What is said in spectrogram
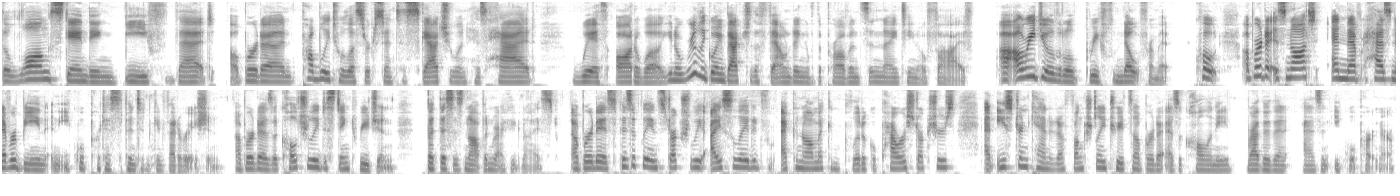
the long standing beef that Alberta and probably to a lesser extent Saskatchewan has had with Ottawa, you know, really going back to the founding of the province in 1905. Uh, I'll read you a little brief note from it. Quote, Alberta is not and never has never been an equal participant in Confederation. Alberta is a culturally distinct region, but this has not been recognized. Alberta is physically and structurally isolated from economic and political power structures, and Eastern Canada functionally treats Alberta as a colony rather than as an equal partner.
